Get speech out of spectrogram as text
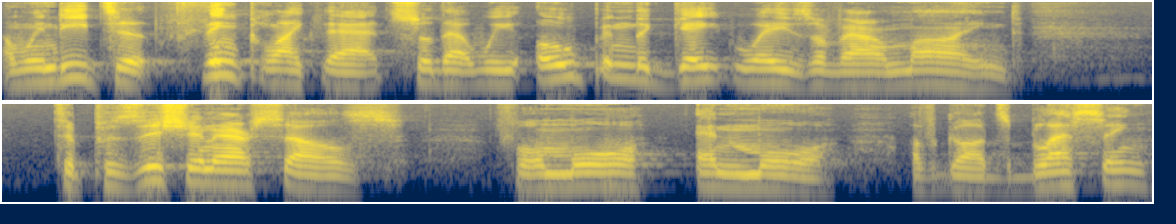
And we need to think like that so that we open the gateways of our mind to position ourselves for more and more of God's blessing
